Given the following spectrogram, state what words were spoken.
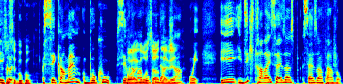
écoute, c'est beaucoup. c'est quand même beaucoup. C'est vraiment beaucoup d'argent. Oui. Et il dit qu'il travaille 16 heures, 16 heures par jour.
